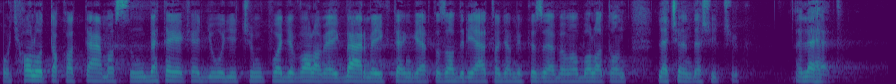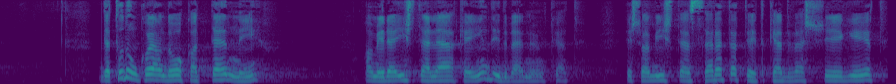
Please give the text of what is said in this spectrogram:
hogy halottakat támaszunk, betegeket gyógyítsunk, vagy valamelyik, bármelyik tengert, az Adriát, vagy ami közelben a Balatont lecsendesítsük. Lehet. De tudunk olyan dolgokat tenni, amire Isten lelke indít bennünket, és ami Isten szeretetét, kedvességét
